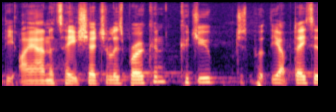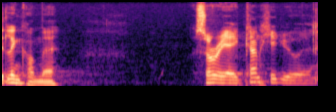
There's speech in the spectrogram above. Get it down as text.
the iAnnotate schedule is broken. Could you just put the updated link on there? Sorry, I can't hear you. Uh...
